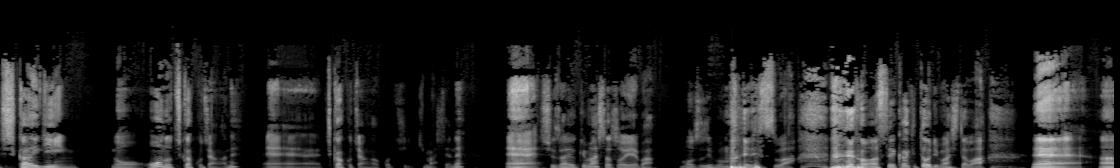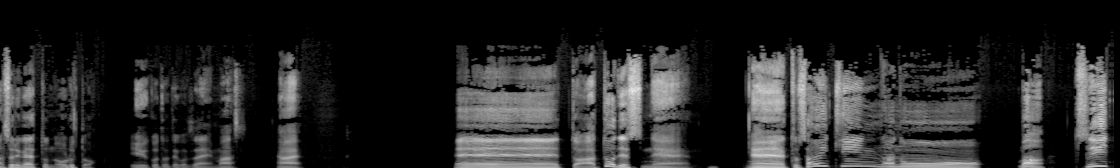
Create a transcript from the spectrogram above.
ー、市会議員の大野千佳子ちゃんがね、えー、千佳子ちゃんがこっち来ましてね、えー、取材を受けました、そういえば。もうずいぶん前ですわ。忘れかけておりましたわ。ええー、あそれがやっと乗るということでございます。はい。えー、っと、あとですね、えー、っと、最近、あのー、まあ、ツイッ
